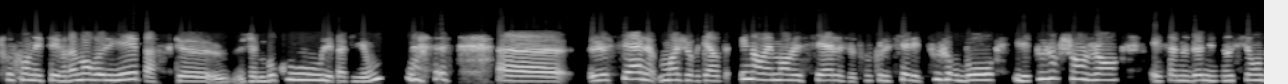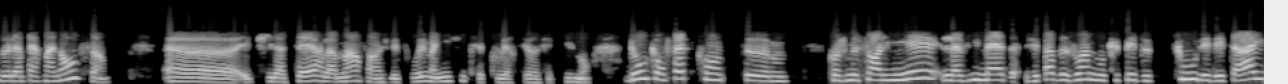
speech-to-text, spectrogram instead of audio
trouve qu'on était vraiment reliés parce que j'aime beaucoup les papillons. euh, le ciel, moi je regarde énormément le ciel. Je trouve que le ciel est toujours beau, il est toujours changeant et ça nous donne une notion de l'impermanence. Euh, et puis la terre, la main, enfin je l'ai trouvé magnifique cette couverture effectivement. Donc en fait quand euh, quand je me sens alignée, la vie m'aide. J'ai pas besoin de m'occuper de tous les détails.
